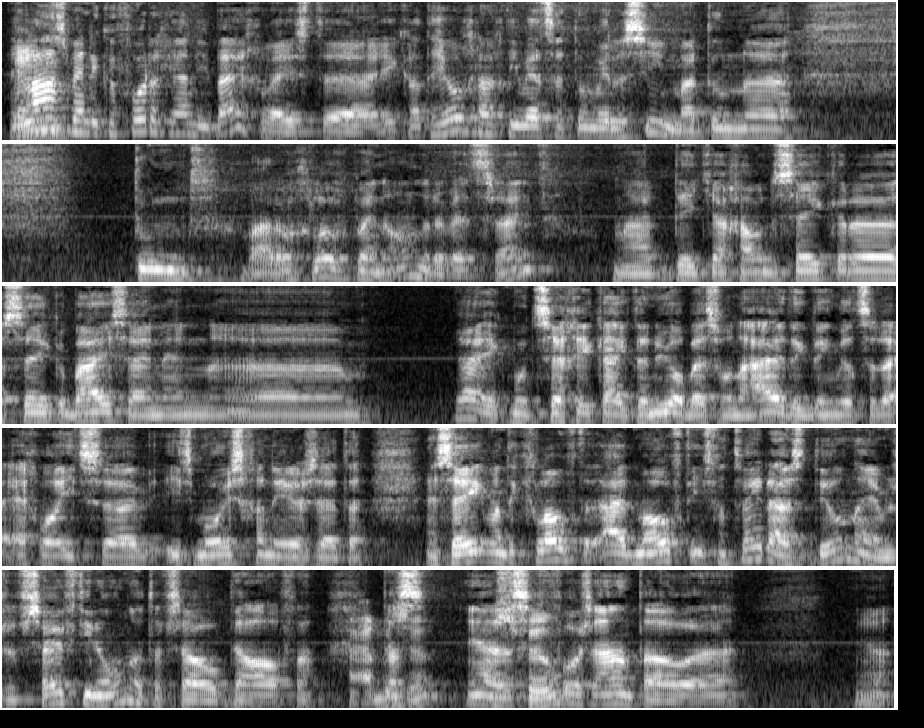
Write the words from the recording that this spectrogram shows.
Helaas ben ik er vorig jaar niet bij geweest. Eh, ik had heel graag die wedstrijd toen willen zien, maar toen, eh, toen waren we geloof ik bij een andere wedstrijd. Maar dit jaar gaan we er zeker, eh, zeker bij zijn. En eh, ja, ik moet zeggen, ik kijk er nu al best wel naar uit. Ik denk dat ze daar echt wel iets, eh, iets moois gaan neerzetten. En zeker, want ik geloof uit mijn hoofd iets van 2000 deelnemers of 1700 of zo op de halve. Ja, dat is, ja, dat is een fors aantal. eh, ja.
